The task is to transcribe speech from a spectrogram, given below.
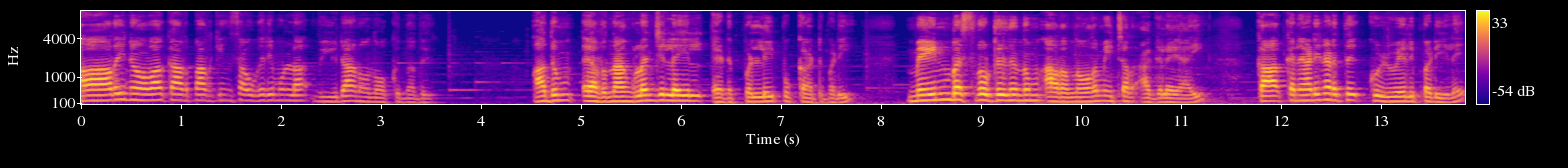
ആറ് ഇന്നോവ കാർ പാർക്കിംഗ് സൗകര്യമുള്ള വീടാണോ നോക്കുന്നത്? അതും എറണാകുളം ജില്ലയിൽ എടപ്പള്ളി പുക്കാട്ടുപടി. മെയിൻ ബസ് റൂട്ടിൽ നിന്നും അറുന്നൂറ് മീറ്റർ അകലെയായി കാക്കനാടിനടുത്ത് കുഴുവേലിപ്പടിയിലെ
